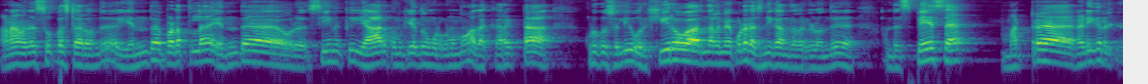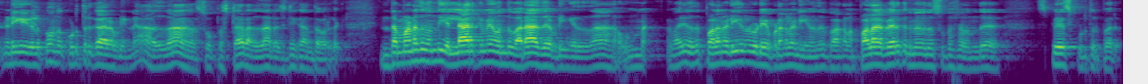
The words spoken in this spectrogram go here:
ஆனால் வந்து சூப்பர் ஸ்டார் வந்து எந்த படத்தில் எந்த ஒரு சீனுக்கு யாருக்கு முக்கியத்துவம் கொடுக்கணுமோ அதை கரெக்டாக கொடுக்க சொல்லி ஒரு ஹீரோவாக இருந்தாலுமே கூட ரஜினிகாந்த் அவர்கள் வந்து அந்த ஸ்பேஸை மற்ற நடிகர் நடிகைகளுக்கும் வந்து கொடுத்துருக்காரு அப்படின்னா அதுதான் சூப்பர் ஸ்டார் அதுதான் ரஜினிகாந்த் அவர்கள். இந்த மனது வந்து எல்லாருக்குமே வந்து வராது அப்படிங்கிறது தான் உண்மை. இந்த மாதிரி வந்து பல நடிகர்களுடைய படங்களை நீங்கள் வந்து பார்க்கலாம். பல பேருக்கு இந்த வந்து சூப்பர் ஸ்டார் வந்து ஸ்பேஸ் கொடுத்துருப்பாரு.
